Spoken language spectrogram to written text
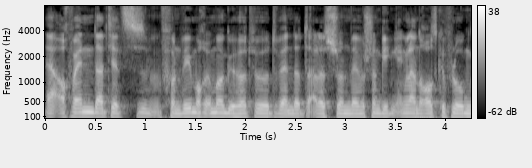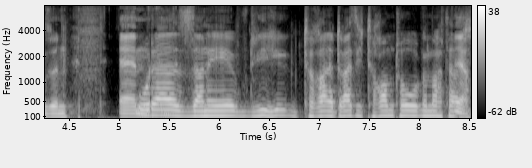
ja, auch wenn das jetzt von wem auch immer gehört wird, wenn das alles schon, wenn wir schon gegen England rausgeflogen sind. Ähm, Oder Sané, die tra- 30 Traumtore gemacht hat. Ja,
